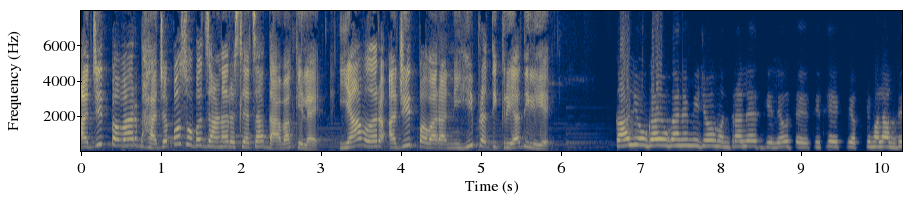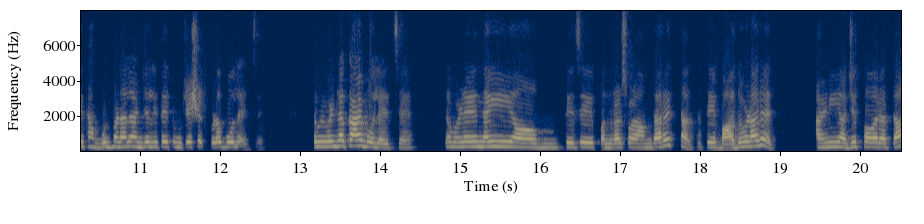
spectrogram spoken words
अजित पवार भाजप सोबत जाणार असल्याचा दावा केलाय. यावर अजित पवारांनी ही प्रतिक्रिया दिली आहे. काल योगायोगाने मी जेव्हा मंत्रालयात गेले होते तिथे एक व्यक्ती मला अगदी थांबून म्हणाला अंजली ते तुमच्याशी थोडं बोलायचंय. तर मी म्हटलं काय बोलायचंय? तर म्हणे नाही ते जे पंधरा सोळा आमदार आहेत ना तर ते बाद होणार आहेत. आणि अजित पवार आता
